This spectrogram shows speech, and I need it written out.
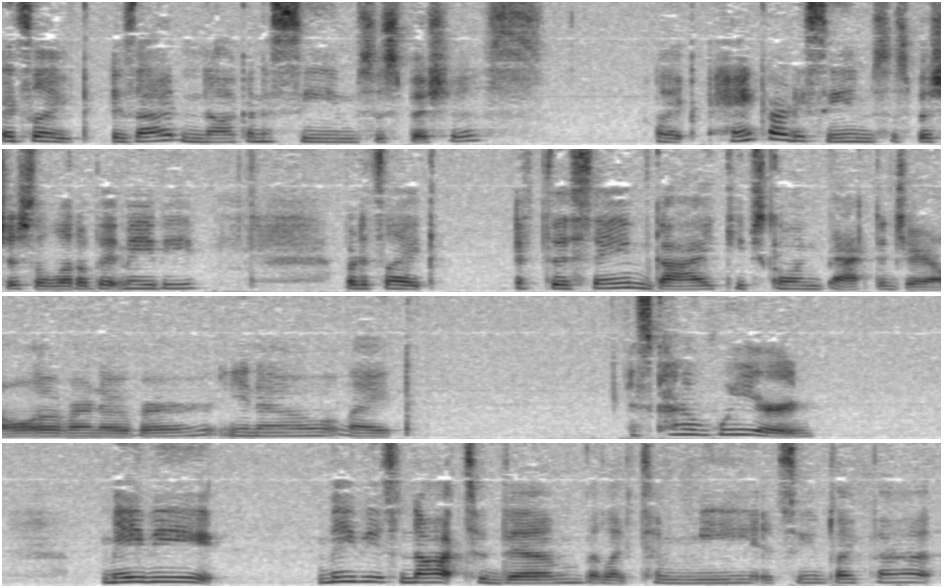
It's like, is that not gonna seem suspicious? Like, Hank already seems suspicious a little bit, maybe, but it's like, if the same guy keeps going back to jail over and over, you know, like, it's kind of weird. Maybe, maybe it's not to them, but like to me, it seems like that.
